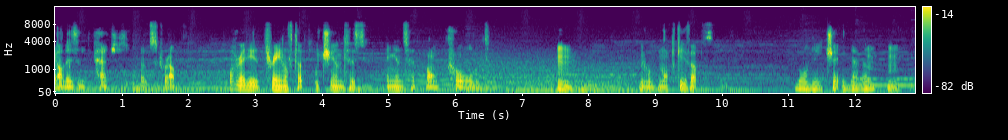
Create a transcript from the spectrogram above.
gullies and patches of scrub. Already the trail of Tartuccio and his companions had gone cold. Hmm. We will not give up. Law Nature 11. Hmm.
